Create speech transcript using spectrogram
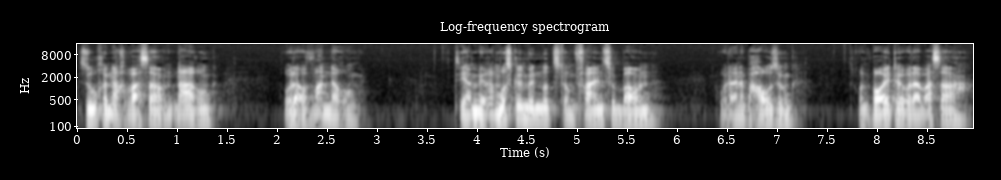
Suche nach Wasser und Nahrung oder auf Wanderung. Sie haben ihre Muskeln benutzt, um Fallen zu bauen oder eine Behausung, und Beute oder Wasser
